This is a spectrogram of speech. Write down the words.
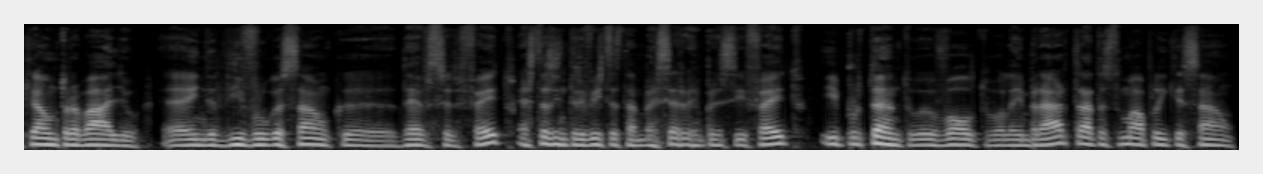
que há um trabalho eh, ainda de divulgação que deve ser feito. Estas entrevistas também servem para ser feito e, portanto, eu volto a lembrar, trata-se de uma aplicação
